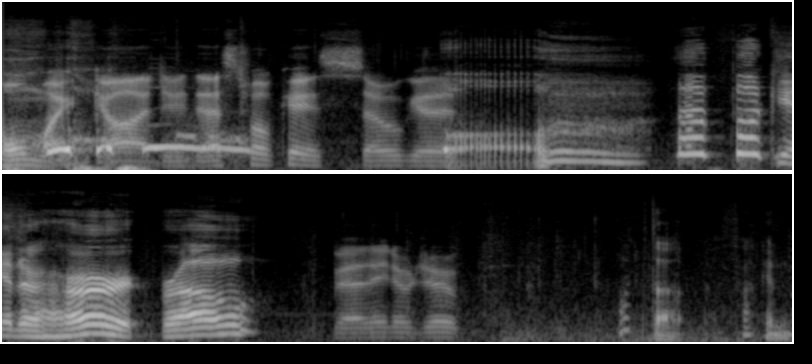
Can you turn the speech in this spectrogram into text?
Oh my god, dude, the S12K is so good. Oh, that fucking hurt, bro. Man, ain't no joke. What the fucking?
